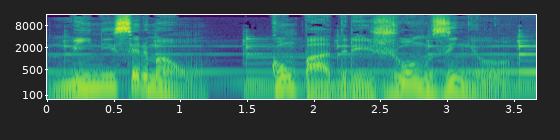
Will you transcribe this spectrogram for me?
Mini Sermão, Compadre Joãozinho.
